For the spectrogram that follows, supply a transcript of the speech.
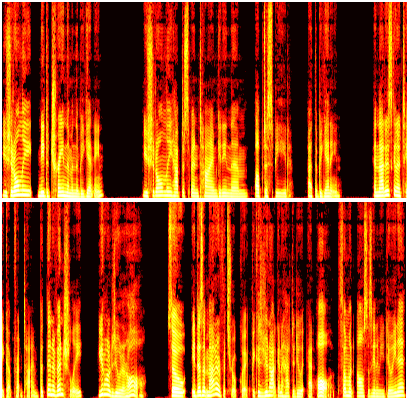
you should only need to train them in the beginning you should only have to spend time getting them up to speed at the beginning. And that is going to take upfront time. But then eventually, you don't have to do it at all. So it doesn't matter if it's real quick because you're not going to have to do it at all. Someone else is going to be doing it.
